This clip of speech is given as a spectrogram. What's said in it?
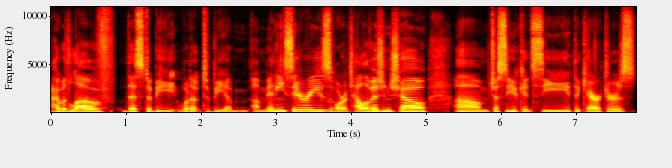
I would love this to be would to be a, a mini series or a television show, um, just so you could see the characters'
